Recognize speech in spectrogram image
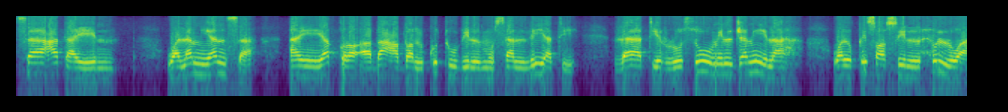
ساعتين ولم ينس أن يقرأ بعض الكتب المسلية ذات الرسوم الجميلة والقصص الحلوة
